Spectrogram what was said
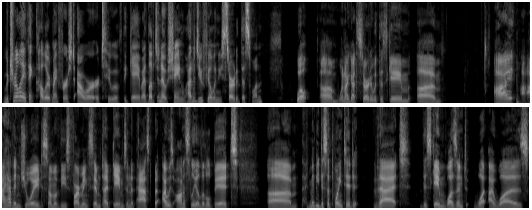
which really I think colored my first hour or two of the game. I'd love to know, Shane, how did you feel when you started this one? Well, um, when I got started with this game, um, I I have enjoyed some of these farming sim type games in the past, but I was honestly a little bit um, maybe disappointed that this game wasn't what I was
